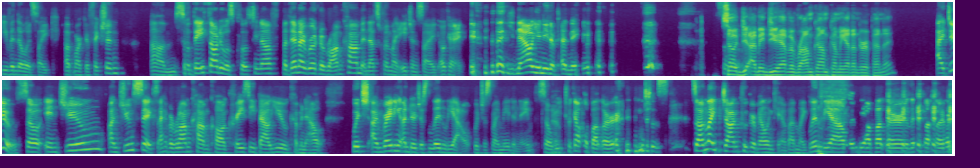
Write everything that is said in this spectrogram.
even though it's like upmarket fiction. Um, so they thought it was close enough. But then I wrote a rom com, and that's when my agent's like, okay, now you need a pen name. so, so do, I mean, do you have a rom com coming out under a pen name? I do. So in June, on June 6th, I have a rom com called Crazy Bao You coming out, which I'm writing under just Lyn Liao, which is my maiden name. So yeah. we took out the butler and just so I'm like John Cougar Mellencamp. I'm like Lyn Liao, Lyn Liao Butler, Lyn Butler.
